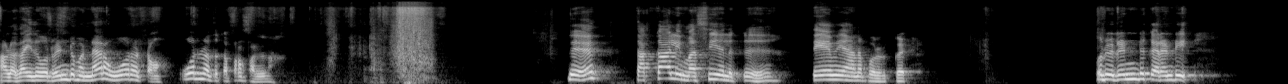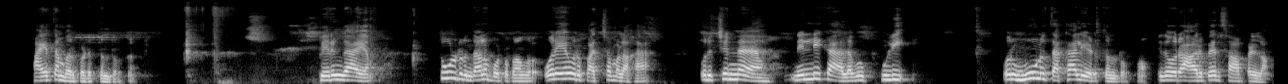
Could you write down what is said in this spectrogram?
அவ்வளோதான் இது ஒரு ரெண்டு மணி நேரம் ஊறட்டும். ஊறினதுக்கப்புறம் பண்ணலாம். இது தக்காளி மசியலுக்கு தேவையான பொருட்கள். ஒரு ரெண்டு கரண்டி பயத்தம்பருப்பு எடுத்துட்டுருக்கேன். பெருங்காயம். தூள் இருந்தாலும் போட்டுக்கோங்க. ஒரே ஒரு பச்சை மிளகாய் ஒரு சின்ன நெல்லிக்காய் அளவு புளி ஒரு மூணு தக்காளி எடுத்துட்டுருக்கோம். இது ஒரு ஆறு பேர் சாப்பிட்லாம்.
